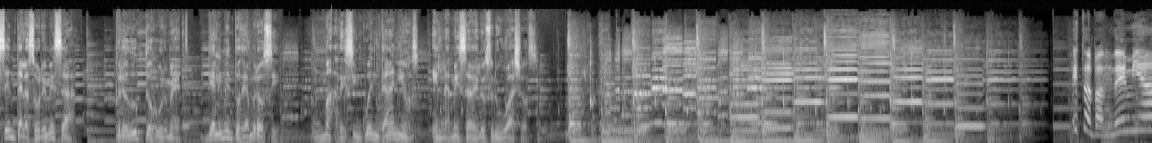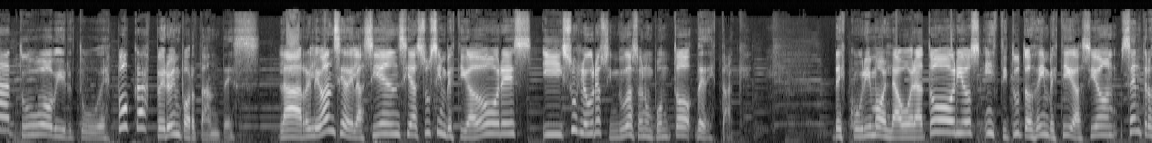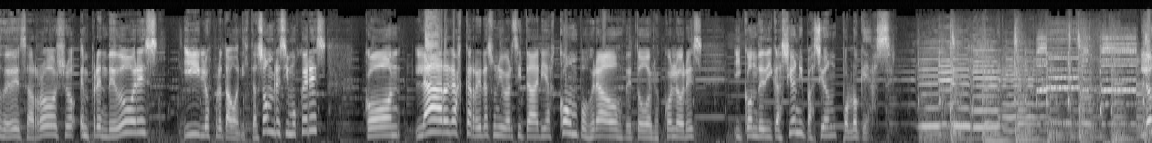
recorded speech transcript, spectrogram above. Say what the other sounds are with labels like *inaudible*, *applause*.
presenta la sobremesa Productos Gourmet de Alimentos de Ambrosi. Más de 50 años en la mesa de los uruguayos. Esta pandemia tuvo virtudes, pocas pero importantes. La relevancia de la ciencia, sus investigadores y sus logros sin duda son un punto de destaque. Descubrimos laboratorios, institutos de investigación, centros de desarrollo, emprendedores y los protagonistas, hombres y mujeres con largas carreras universitarias, con posgrados de todos los colores y con dedicación y pasión por lo que hacen.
